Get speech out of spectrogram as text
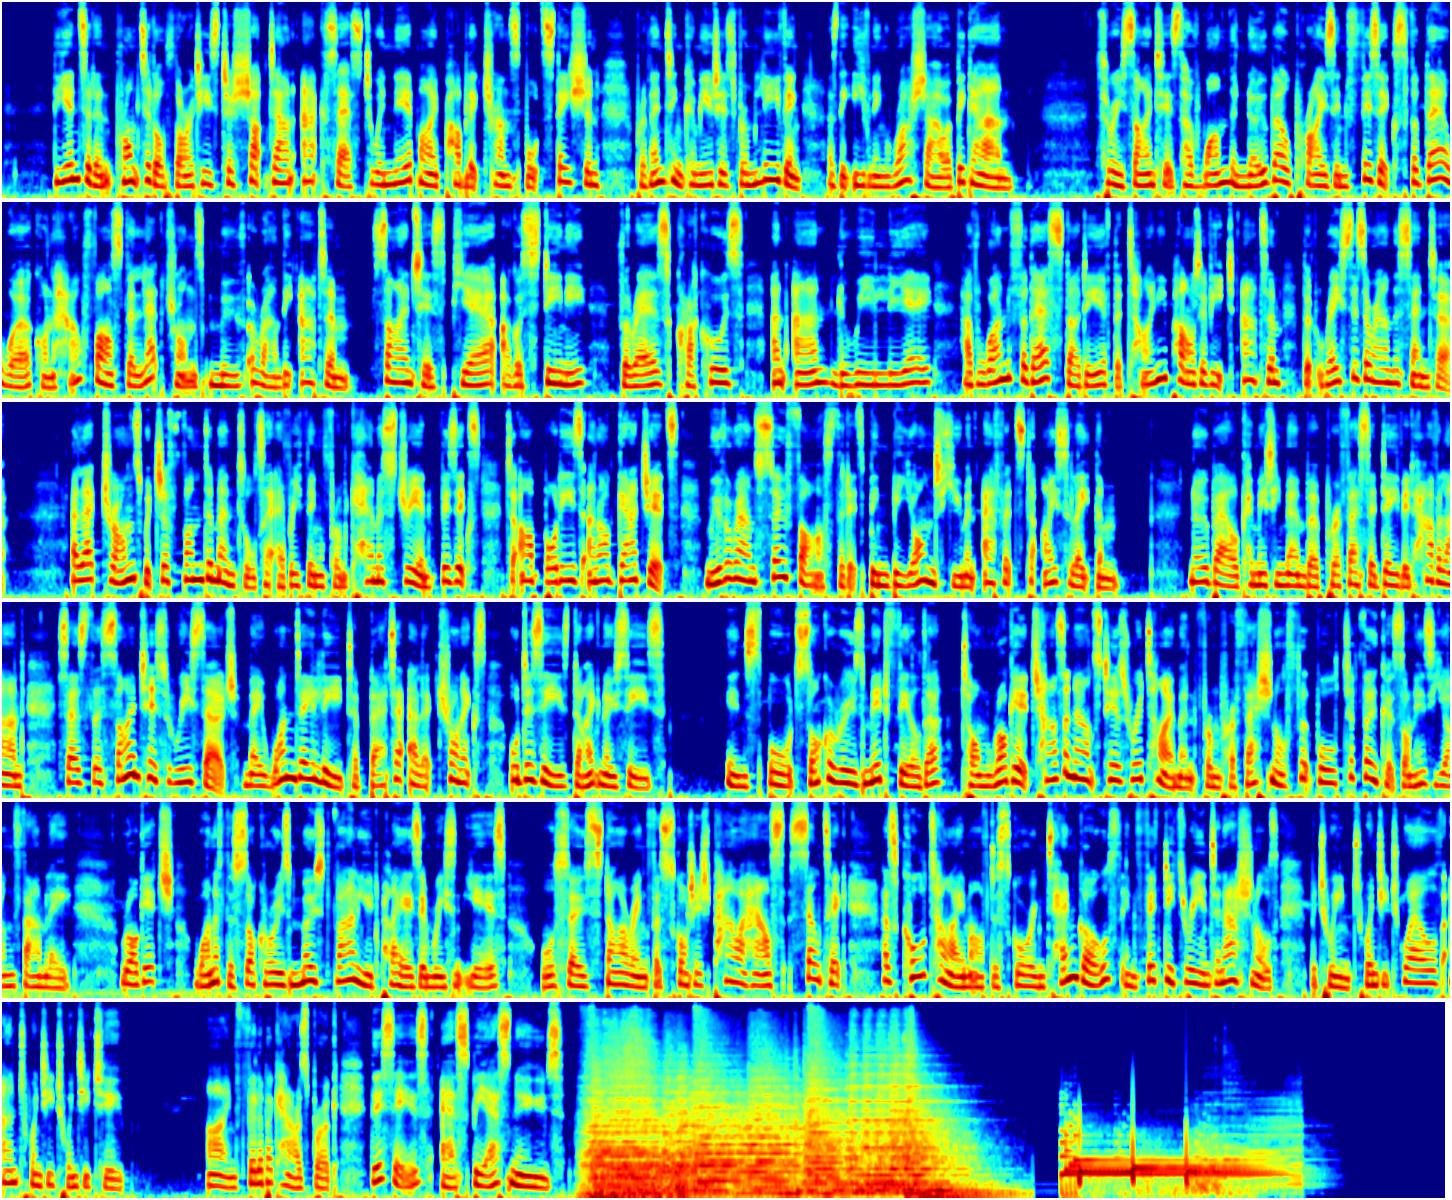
The incident prompted authorities to shut down access to a nearby public transport station, preventing commuters from leaving as the evening rush hour began. Three scientists have won the Nobel Prize in Physics for their work on how fast electrons move around the atom. Scientists Pierre Agostini, Thérèse Krausz, and Anne L'Huillier have won for their study of the tiny part of each atom that races around the centre. Electrons, which are fundamental to everything from chemistry and physics to our bodies and our gadgets, move around so fast that it's been beyond human efforts to isolate them. Nobel Committee member Professor David Haviland says the scientists' research may one day lead to better electronics or disease diagnoses. In sport, Socceroos midfielder Tom Rogic has announced his retirement from professional football to focus on his young family. Rogic, one of the Socceroos' most valued players in recent years, also starring for Scottish powerhouse Celtic, has called time after scoring 10 goals in 53 internationals between 2012 and 2022. I'm Philippa Carisbrook. This is SBS News.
